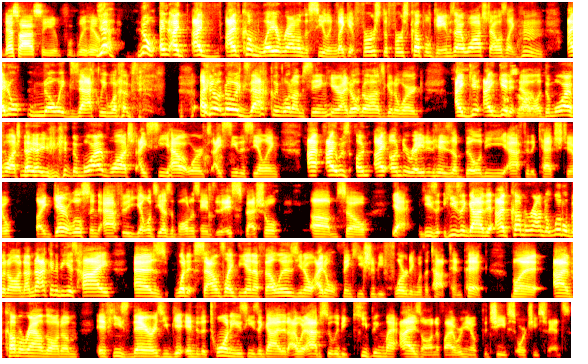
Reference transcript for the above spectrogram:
That's how I see it with him. Yeah, no, and I, I've I've come way around on the ceiling. Like at first, the first couple games I watched, I was like, hmm, I don't know exactly what I'm. I don't know exactly what I'm seeing here. I don't know how it's gonna work. I get I get it now. Though. The more I've watched, no, no, the more I've watched, I see how it works. I see the ceiling. I I was un, I underrated his ability after the catch too. Like Garrett Wilson after he once he has the ball in his hands is special. Um, so yeah, he's he's a guy that I've come around a little bit on. I'm not going to be as high as what it sounds like the NFL is. You know, I don't think he should be flirting with a top 10 pick, but I've come around on him. If he's there as you get into the 20s, he's a guy that I would absolutely be keeping my eyes on if I were, you know, the Chiefs or Chiefs fans.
